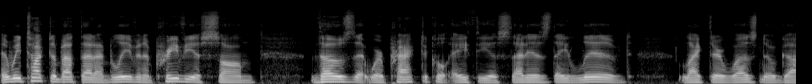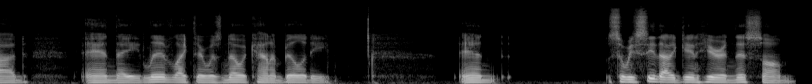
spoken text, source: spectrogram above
And we talked about that, I believe, in a previous psalm those that were practical atheists. That is, they lived like there was no God and they lived like there was no accountability. And so we see that again here in this psalm.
